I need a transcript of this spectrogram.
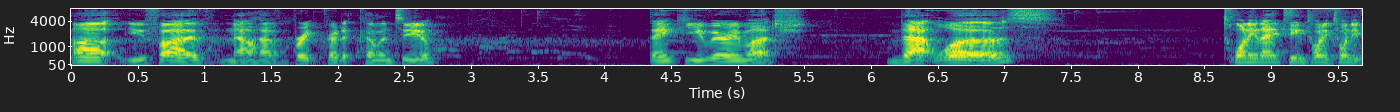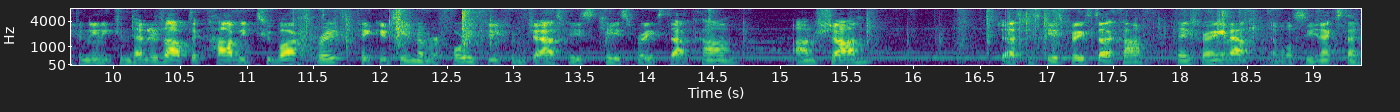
Uh, you five now have break credit coming to you. Thank you very much. That was 2019-2020 Panini Contenders Optic Hobby 2-box break. Pick your team number 43 from jaspyscasebreaks.com. I'm Sean, jaspyscasebreaks.com. Thanks for hanging out, and we'll see you next time.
